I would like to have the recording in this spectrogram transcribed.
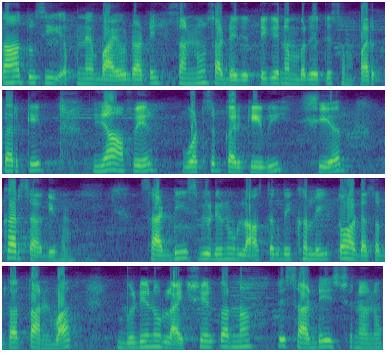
ਤਾਂ ਤੁਸੀਂ ਆਪਣੇ ਬਾਇਓ ਡਾਟੇ ਸਾਨੂੰ ਸਾਡੇ ਦਿੱਤੇ ਗਏ ਨੰਬਰ ਦੇ ਉੱਤੇ ਸੰਪਰਕ ਕਰਕੇ ਜਾਂ ਫਿਰ WhatsApp ਕਰਕੇ ਵੀ ਸ਼ੇਅਰ ਕਰ ਸਕਦੇ ਹੋ। ਸਾਡੀ ਇਸ ਵੀਡੀਓ ਨੂੰ ਲਾਸਟ ਤੱਕ ਦੇਖਣ ਲਈ ਤੁਹਾਡਾ ਸਭ ਦਾ ਧੰਨਵਾਦ। ਵੀਡੀਓ ਨੂੰ ਲਾਈਕ ਸ਼ੇਅਰ ਕਰਨਾ ਤੇ ਸਾਡੇ ਇਸ ਚੈਨਲ ਨੂੰ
